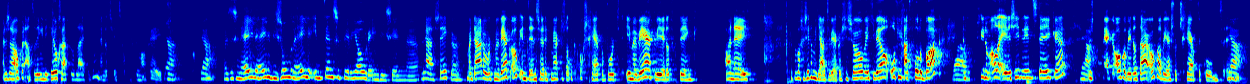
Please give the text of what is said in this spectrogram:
Maar er zijn ook een aantal dingen die ik heel graag wil blijven doen. En dat vindt ze ook echt helemaal oké. dus ja. ja, maar het is een hele, hele bijzondere, hele intense periode in die zin. Uh. Ja, zeker. Maar daardoor wordt mijn werk ook intenser. En ik merk dus dat ik ook scherper word in mijn werk weer. Dat ik denk, oh nee, ik heb wel geen zin om met jou te werken. Als je zo, weet je wel, of je gaat volle bak. Wow. En zin om alle energie erin te steken. Dus dan merk ik ook wel weer dat daar ook wel weer een soort scherpte komt. En, ja.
